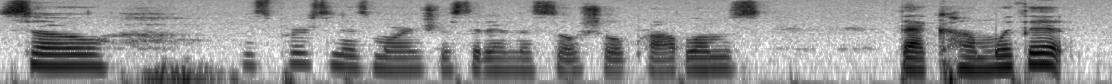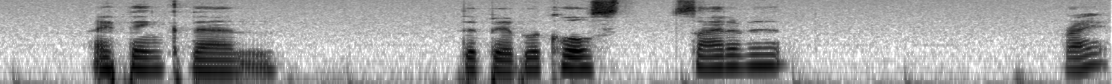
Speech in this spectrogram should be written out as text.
So, this person is more interested in the social problems that come with it, I think, than the biblical side of it. Right?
